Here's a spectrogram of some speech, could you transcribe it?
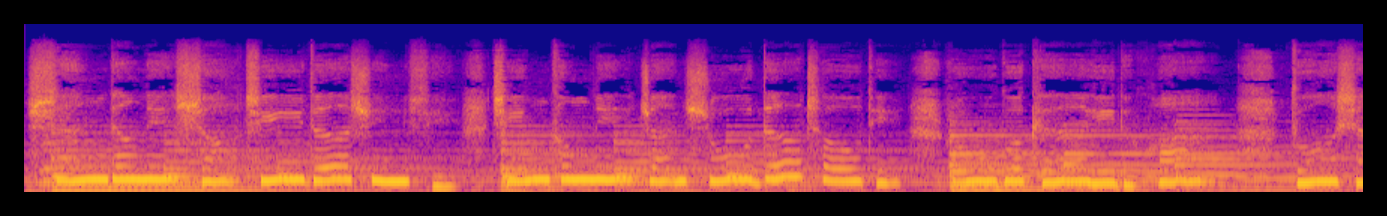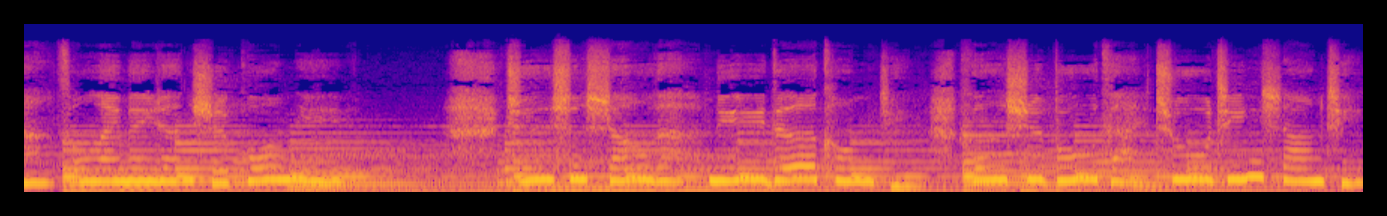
删掉你手机的讯息，清空你专属的抽屉。如果可以的话，多想从来没认识过你，只剩少了。你的的空境，何时不再触景伤情？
